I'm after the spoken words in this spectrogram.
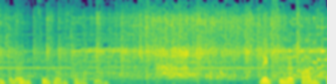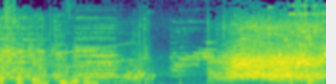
Ich habe einfach 10.000 Kinder Leben. 600 Schaden pro Stopgang. Easy win. Let's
